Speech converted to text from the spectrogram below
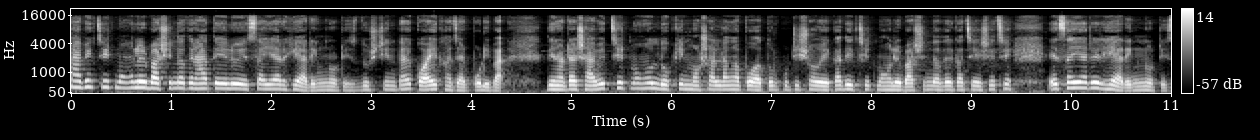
সাবেক ছিটমহলের বাসিন্দাদের হাতে এলো এসআইআর হিয়ারিং নোটিশ, দুশ্চিন্তায় কয়েক হাজার পরিবার। দিনহাটার সাবেক ছিটমহল দক্ষিণ মশালডাঙ্গা পোয়াতরকুটি সহ একাধিক ছিটমহলের বাসিন্দাদের কাছে এসেছে এসআইআরের হিয়ারিং নোটিশ।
